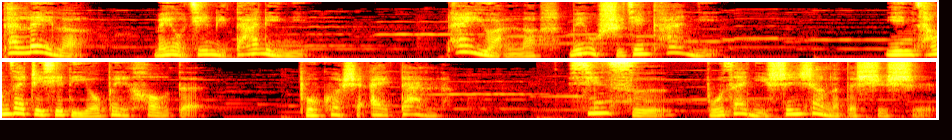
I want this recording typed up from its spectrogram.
太累了，没有精力搭理你；太远了，没有时间看你。隐藏在这些理由背后的，不过是爱淡了。心思不在你身上了的事实，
